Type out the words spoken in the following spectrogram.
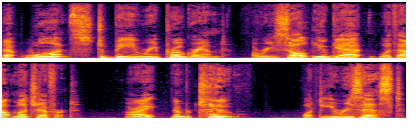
that wants to be reprogrammed. A result you get without much effort. All right. Number two, what do you resist?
